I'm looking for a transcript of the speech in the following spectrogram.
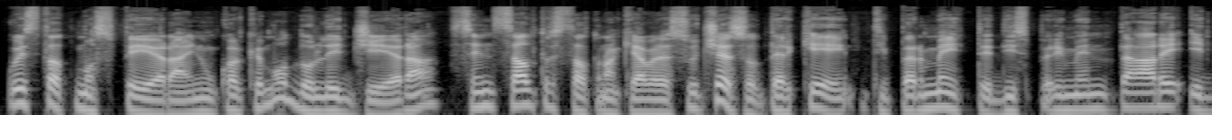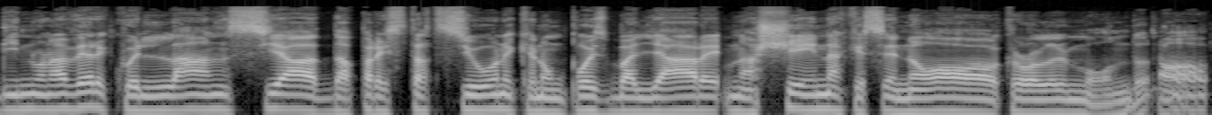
Questa atmosfera in un qualche modo leggera, senz'altro è stata una chiave del successo perché ti permette permette di sperimentare e di non avere quell'ansia da prestazione che non puoi sbagliare una scena che se no crolla il mondo. No,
